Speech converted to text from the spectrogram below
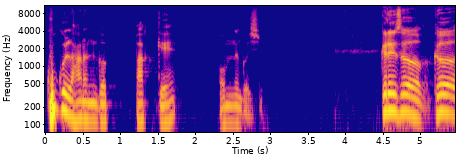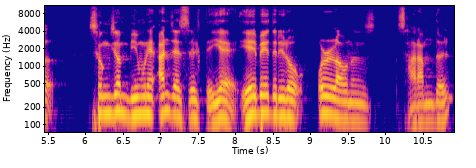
국을 하는 것밖에 없는 것입니다. 그래서 그 성전 미문에 앉았을 때에 예배드리러 올라오는 사람들,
